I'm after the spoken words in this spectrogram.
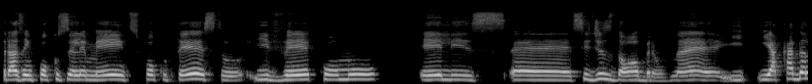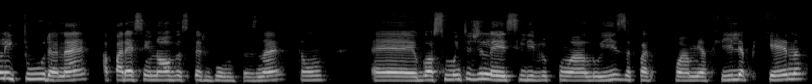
trazem poucos elementos, pouco texto, e ver como eles é, se desdobram, né? E, e, a cada leitura, né, aparecem novas perguntas, né? Então, é, eu gosto muito de ler esse livro com a Luísa, com, com, a minha filha pequena,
